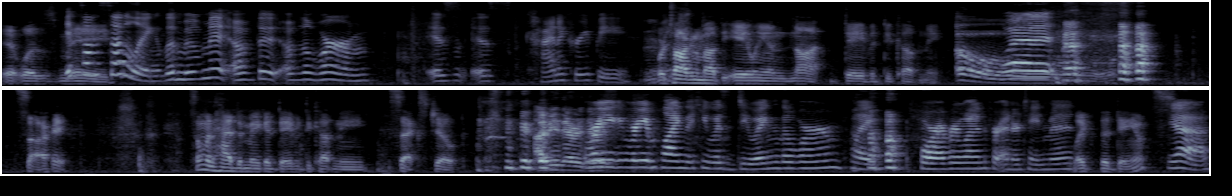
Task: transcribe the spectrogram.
it was made. it's unsettling. The movement of the of the worm is is kind of creepy. Mm. We're talking about the alien, not David Duchovny. Oh. What? Sorry. Someone had to make a David Duchovny sex joke. I mean, there. Were you were you implying that he was doing the worm like for everyone for entertainment? Like the dance? yeah.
